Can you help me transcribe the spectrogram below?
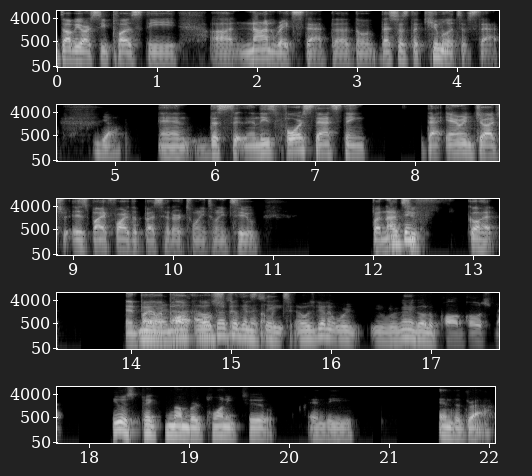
WRC plus the uh, non-rate stat. The, the, that's just the cumulative stat. Yeah. And this and these four stats think that Aaron Judge is by far the best hitter of 2022, but not think, too. Go ahead. And by no, the Paul I, I was also going to say I was going to we're we're going to go to Paul Goldschmidt. He was picked number 22 in the in the draft.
